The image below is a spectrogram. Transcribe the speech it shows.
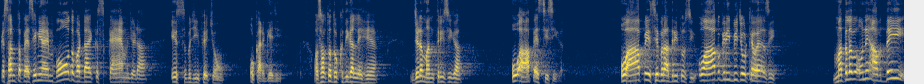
ਕਿ ਸਾਨੂੰ ਤਾਂ ਪੈਸੇ ਨਹੀਂ ਆਏ। ਬਹੁਤ ਵੱਡਾ ਇੱਕ ਸਕੈਮ ਜਿਹੜਾ ਇਸ ਵਜੀਫੇ ਚੋਂ ਉਹ ਕਰ ਗਏ ਜੀ। ਔਰ ਸਭ ਤੋਂ ਦੁੱਖ ਦੀ ਗੱਲ ਇਹ ਹੈ, ਜਿਹੜਾ ਮੰਤਰੀ ਸੀਗਾ, ਉਹ ਆਪ ਐਸਸੀ ਸੀਗਾ। ਉਹ ਆਪ ਇਸੇ ਬਰਾਦਰੀ ਤੋਂ ਸੀ। ਉਹ ਆਪ ਗਰੀਬੀ ਚ ਉੱਠਿਆ ਹੋਇਆ ਸੀ। ਮਤਲਬ ਉਹਨੇ ਆਪਦੇ ਹੀ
